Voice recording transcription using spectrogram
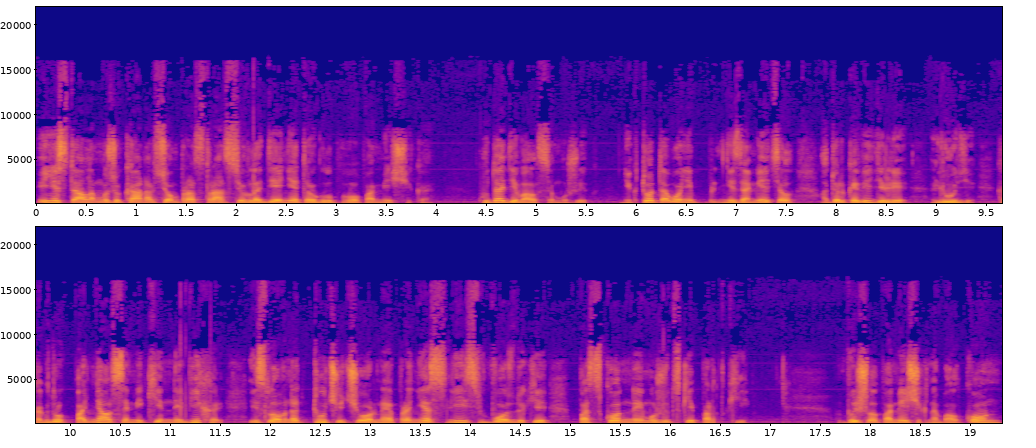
и не стало мужика на всем пространстве владения этого глупого помещика. Куда девался мужик? Никто того не, не заметил, а только видели люди, как вдруг поднялся мекинный вихрь, и словно туча черная пронеслись в воздухе пасконные мужицкие портки. Вышел помещик на балкон,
